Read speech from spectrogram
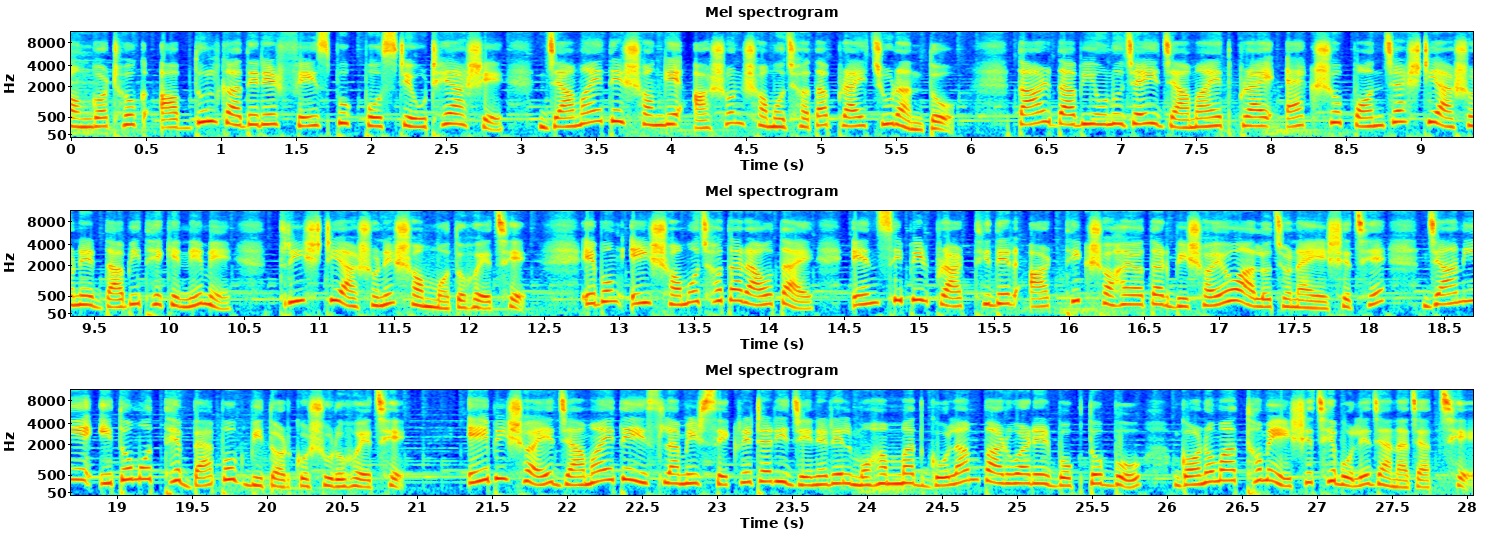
সংগঠক আব্দুল কাদেরের ফেসবুক পোস্টে উঠে আসে, জামায়াতের সঙ্গে আসন সমঝোতা প্রায় চূড়ান্ত। তার দাবি অনুযায়ী জামায়াত প্রায় একশো পঞ্চাশটি আসনের দাবি থেকে নেমে ত্রিশটি আসনে সম্মত হয়েছে এবং এই সমঝোতার আওতায় এনসিপির প্রার্থীদের আর্থিক সহায়তার বিষয়েও আলোচনায় এসেছে, যা নিয়ে ইতোমধ্যে ব্যাপক বিতর্ক শুরু হয়েছে। এ বিষয়ে জামায়াতে ইসলামীর সেক্রেটারি জেনারেল মোহাম্মদ গোলাম পারওয়ারের বক্তব্য গণমাধ্যমে এসেছে বলে জানা যাচ্ছে।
